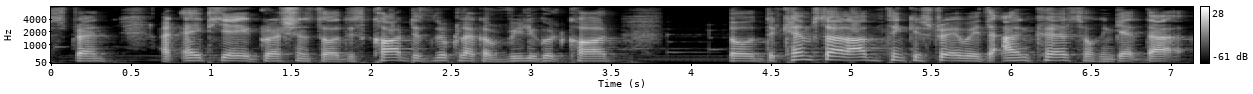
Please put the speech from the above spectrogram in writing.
strength, and 88 aggression. So this card does look like a really good card. So the chem style, I'm thinking straight away the anchor, so I can get that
